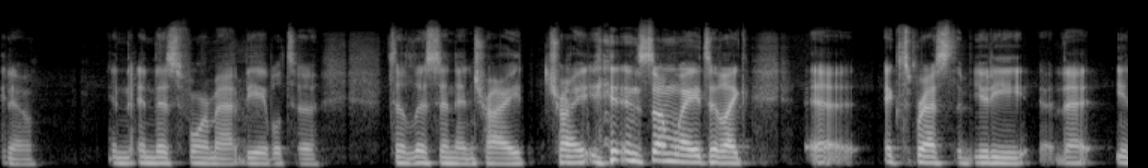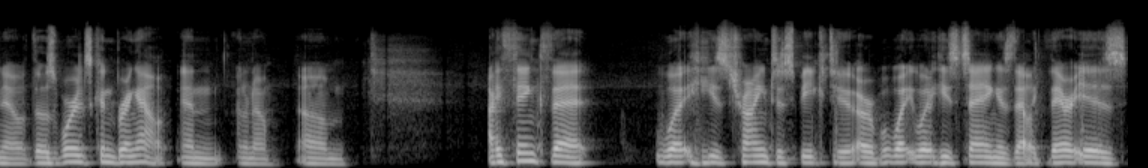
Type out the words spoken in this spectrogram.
you know in in this format be able to to listen and try try in some way to like uh, express the beauty that you know those words can bring out. And i don't know um i think that what he's trying to speak to or what what he's saying is that like there is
